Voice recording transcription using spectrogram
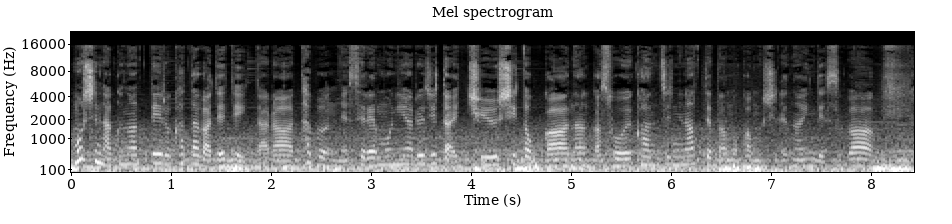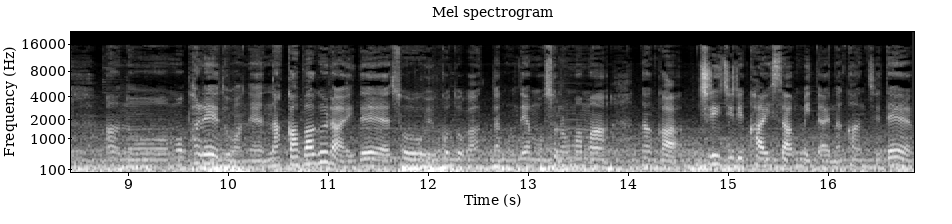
もし亡くなっている方が出ていたら多分ねセレモニアル自体中止とかなんかそういう感じになってたのかもしれないんですがあのもうパレードはね半ばぐらいでそういうことがあったのでもうそのままなんかじりじり解散みたいな感じで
